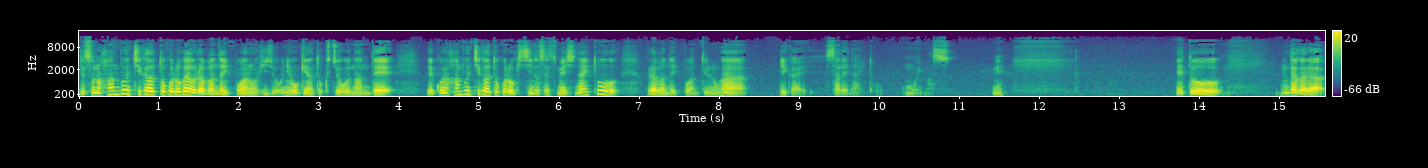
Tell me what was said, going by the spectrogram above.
でその半分違うところが裏番台一本案の非常に大きな特徴なんででこの半分違うところをきちんと説明しないと裏番台一本案っていうのが理解されないと思います。ね。えっとだから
